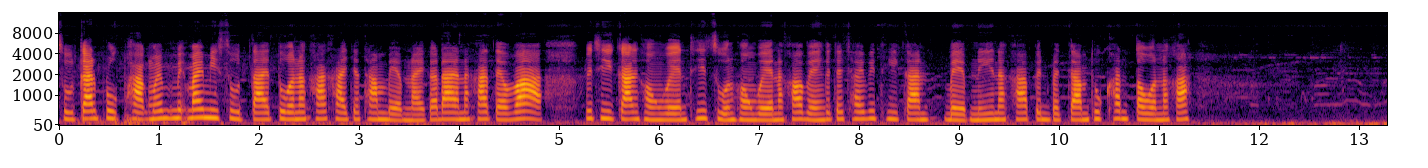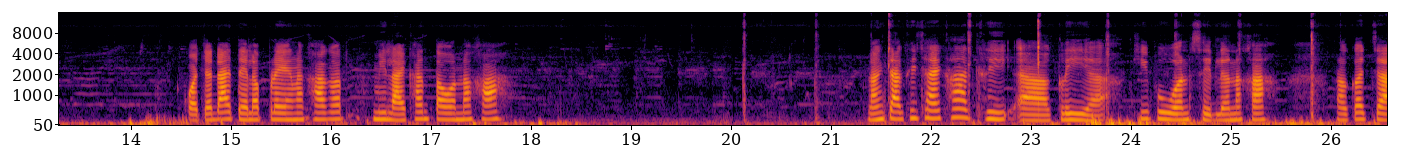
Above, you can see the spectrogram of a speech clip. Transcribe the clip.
สูตรการปลูกผักไม่ไม่ไม่มีสูตรตายตัวนะคะ ใครจะทำแบบไหนก็ได้นะคะ แต่ว่าวิธีการของเวนที่สวนของเวนนะคะเวนก็จะใช้วิธีการแบบนี้นะคะ เป็นประจำทุกขั้นตอนนะคะ กว่าจะได้แต่ละแปลงนะคะ ก็มีหลายขั้นตอนนะคะ หลังจากที่ใช้คลาดคลีอ่าเกลี่ยขี้พวนเสร็จแล้วนะคะ เราก็จะ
